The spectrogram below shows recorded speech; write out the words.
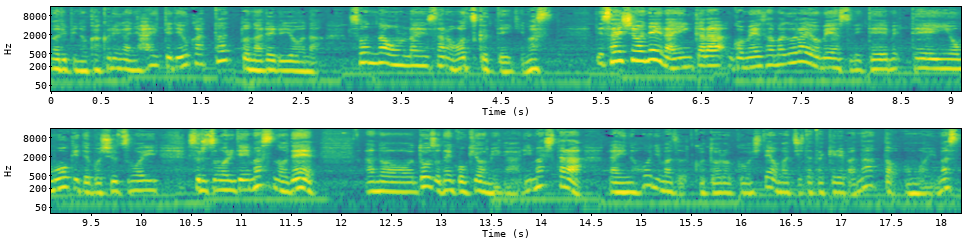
のりぴの隠れ家に入っててよかったとなれるようなそんなオンラインサロンを作っていきます。で最初はね LINE から5名様ぐらいを目安に定員を設けて募集つもりするつもりでいますのであのどうぞねご興味がありましたら LINE の方にまずご登録をしてお待ちいただければなと思います。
